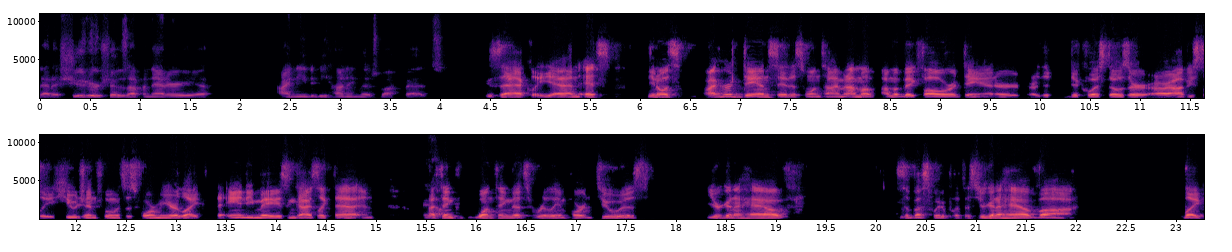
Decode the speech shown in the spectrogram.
that a shooter shows up in that area, I need to be hunting those buck beds. Exactly. Yeah, and it's you know it's I heard Dan say this one time, and I'm a I'm a big follower of Dan or or the DeQuistos are are obviously huge influences for me, or like the Andy Mays and guys like that. And I think one thing that's really important too is you're gonna have. It's the best way to put this. You're gonna have uh, like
